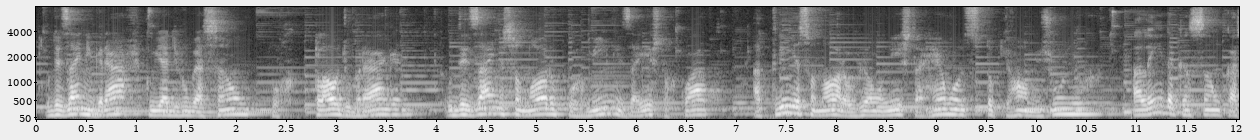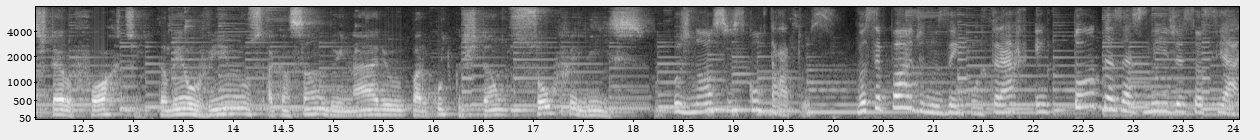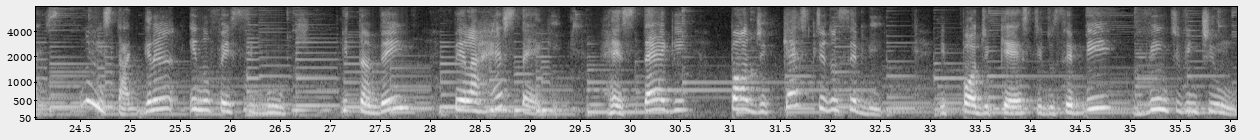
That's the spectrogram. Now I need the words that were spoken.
o design gráfico e a divulgação por Cláudio Braga, o design sonoro por mim, Isaías Torquato, a trilha sonora, o violonista Helmut Stockholm Jr., além da canção Castelo Forte, também ouvimos a canção do Inário para o culto cristão Sou Feliz. Os nossos contatos. Você pode nos encontrar em todas as mídias sociais, no Instagram e no Facebook, e também pela hashtag, hashtag podcast do Cebi e podcast do Cebi 2021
